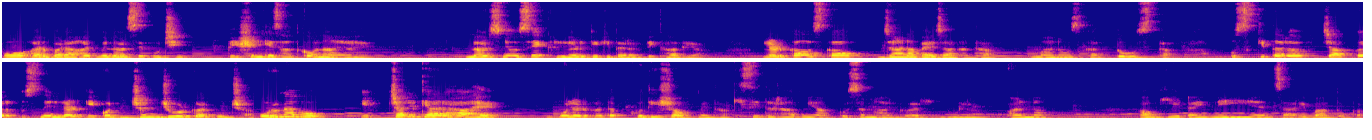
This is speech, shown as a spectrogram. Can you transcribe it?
वो हड़बड़ाहट में नर्स से पूछी, पेशेंट के साथ कौन आया है? नर्स ने उसे एक लड़के की तरफ़ दिखा दिया। लड़का उसका जाना पहचाना था। मानो उसका दोस्त था। उसकी तरफ़ जाकर उसने लड़के को झंझोड़ कर पूछा ओरुना भो, ये चल क्या रहा है? वो लड़का तब खुद ही शौक में था। किसी तरह अपने आप को संभाल कर बोला अर्ना अब ये टाइम नहीं है इन सारी बातों का।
